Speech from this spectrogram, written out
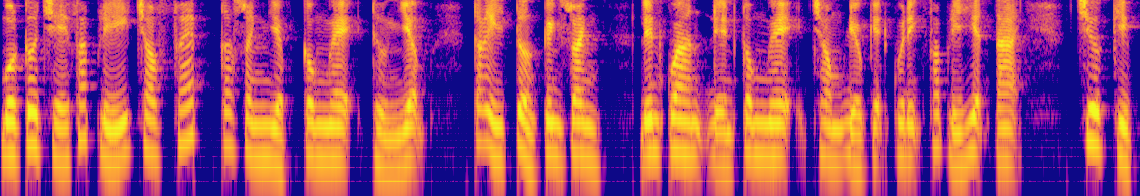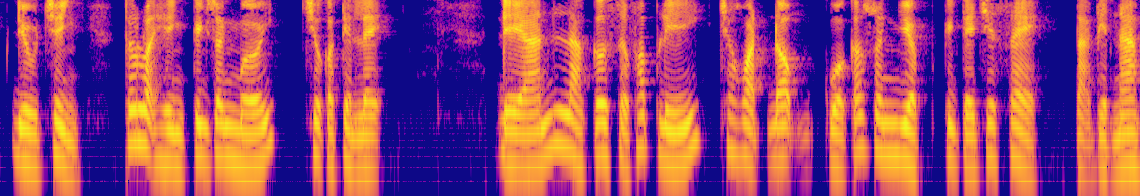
một cơ chế pháp lý cho phép các doanh nghiệp công nghệ thử nghiệm các ý tưởng kinh doanh liên quan đến công nghệ trong điều kiện quy định pháp lý hiện tại chưa kịp điều chỉnh các loại hình kinh doanh mới chưa có tiền lệ. Đề án là cơ sở pháp lý cho hoạt động của các doanh nghiệp kinh tế chia sẻ tại Việt Nam.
